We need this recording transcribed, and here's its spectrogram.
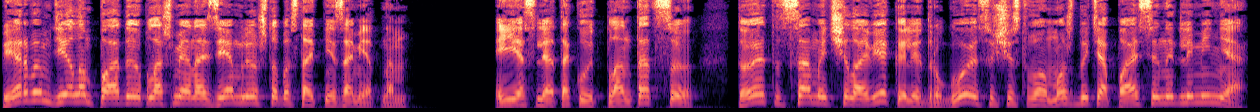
Первым делом падаю плашмя на землю, чтобы стать незаметным. И если атакуют плантацию, то этот самый человек или другое существо может быть опасен и для меня.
